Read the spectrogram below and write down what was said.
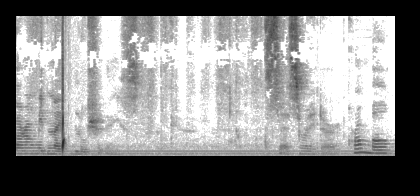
Parang midnight blue siya guys. It says right there, Chromebook.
